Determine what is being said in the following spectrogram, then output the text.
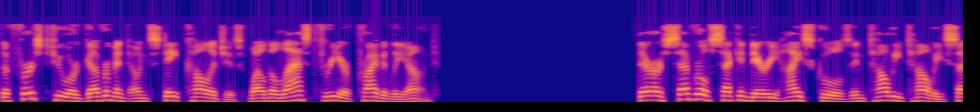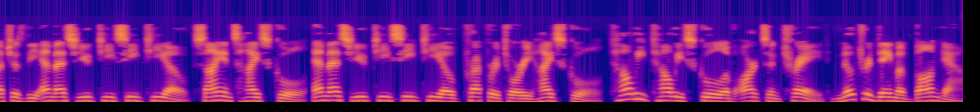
The first two are government-owned state colleges, while the last three are privately owned. There are several secondary high schools in Tawi-Tawi such as the MSUTCTO Science High School, MSUTCTO Preparatory High School, Tawi-Tawi School of Arts and Trade, Notre Dame of Bongao,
